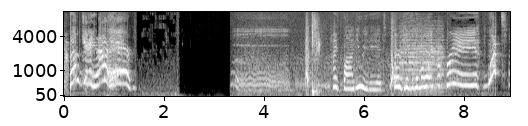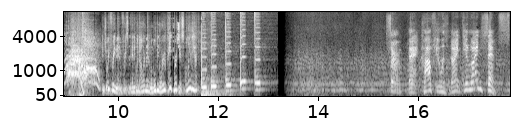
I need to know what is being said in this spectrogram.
I'm getting out of here! High five, you idiot. They're giving them away for free! What? Ah! Enjoy free man free spending one hour minimum will be order paid purchase. Only. Sir, that coffee was 99 cents.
